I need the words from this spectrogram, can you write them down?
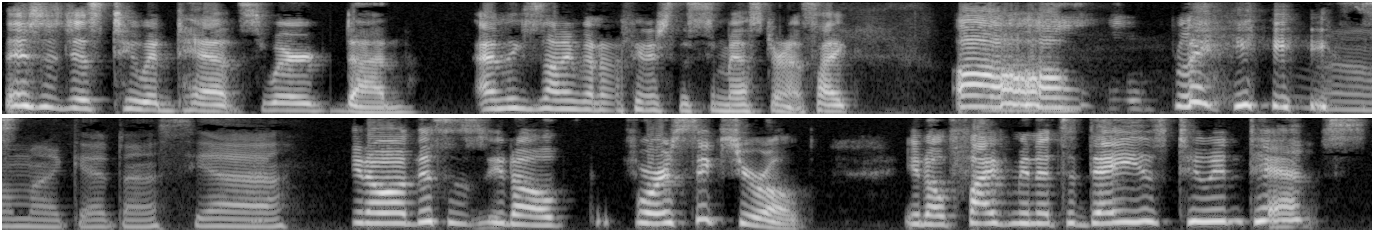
This is just too intense. We're done. And he's not even going to finish the semester. And it's like, Oh, please. Oh, my goodness. Yeah. You know, this is, you know, for a six year old, you know, five minutes a day is too intense.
